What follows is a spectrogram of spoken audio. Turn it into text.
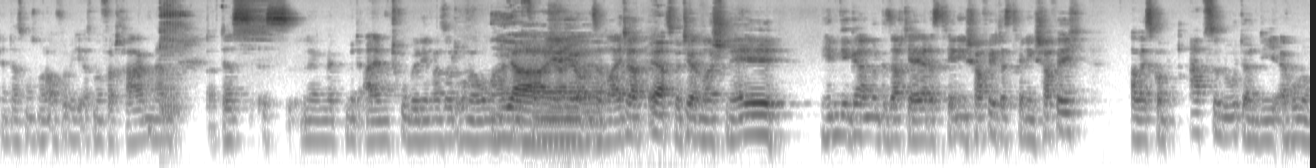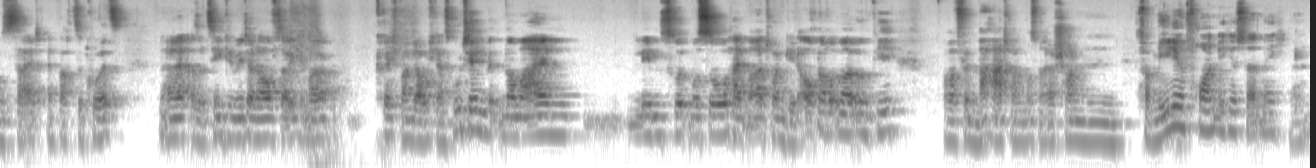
denn das muss man auch wirklich erstmal vertragen dann. Das, ist ne, mit, mit allem Trubel, den man so drumherum hat, ja, Familie ja, ja, und so weiter. Es wird ja immer schnell hingegangen und gesagt, ja, ja, das Training schaffe ich, das Training schaffe ich. Aber es kommt absolut dann die Erholungszeit einfach zu kurz. Ne, also 10 Kilometer Lauf, sage ich immer, kriegt man, glaube ich, ganz gut hin mit normalen Lebensrhythmus so. Halbmarathon geht auch noch immer irgendwie. Aber für einen Marathon muss man ja schon. Familienfreundlich ist das nicht. Ne?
